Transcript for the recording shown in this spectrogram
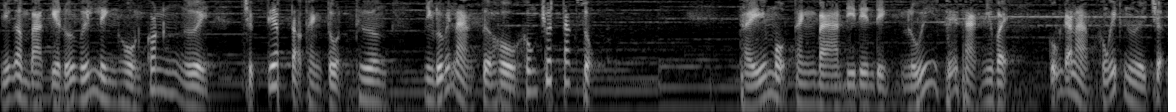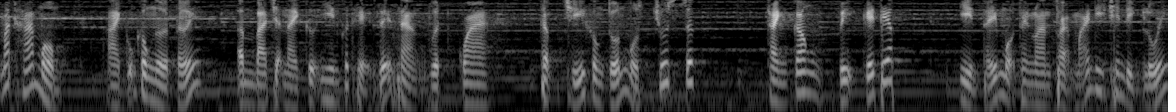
Những âm ba kia đối với linh hồn con người trực tiếp tạo thành tổn thương, nhưng đối với làng tựa hồ không chút tác dụng. Thấy mộ thanh bà đi đến đỉnh núi dễ dàng như vậy, cũng đã làm không ít người trợn mắt há mồm. Ai cũng không ngờ tới, âm ba trận này cự nhiên có thể dễ dàng vượt qua, thậm chí không tốn một chút sức. Thành công, vị kế tiếp. Nhìn thấy mộ thanh loan thoải mái đi trên đỉnh núi,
